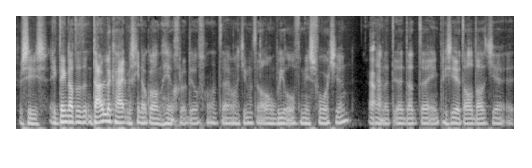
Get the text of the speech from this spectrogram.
Precies. Ik denk dat het duidelijkheid misschien ook wel een heel groot deel van het, eh, want je noemt het al een wheel of misfortune. Ja. Ja, dat, dat impliceert al dat je,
